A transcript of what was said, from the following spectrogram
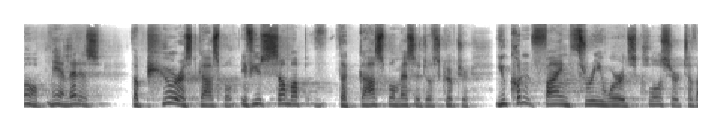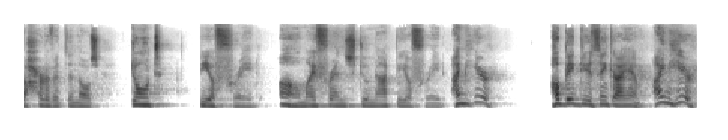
Oh man, that is the purest gospel. If you sum up the gospel message of Scripture, you couldn't find three words closer to the heart of it than those. Don't be afraid. Oh, my friends, do not be afraid. I'm here. How big do you think I am? I'm here.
